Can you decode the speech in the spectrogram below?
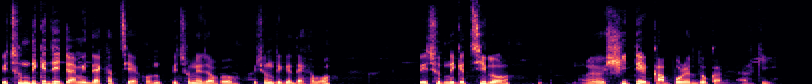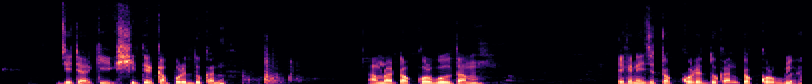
পিছন দিকে যেটা আমি দেখাচ্ছি এখন, পিছনে যাব, পিছন দিকে দেখাবো। পিছন দিকে ছিল শীতের কাপড়ের দোকান আর কি, যেটা আর কি শীতের কাপড়ের দোকান। আমরা টক্কর বলতাম, এখানে এই যে টক্করের দোকান, টক্করগুলো।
